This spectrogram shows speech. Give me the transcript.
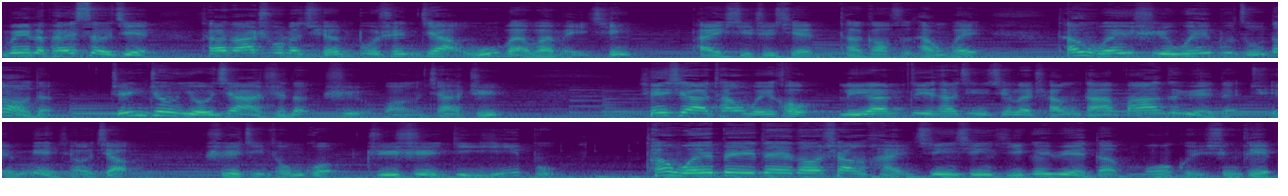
为了拍《色戒》，他拿出了全部身家五百万美金。拍戏之前，他告诉汤唯，汤唯是微不足道的，真正有价值的是王佳芝。签下汤唯后，李安对他进行了长达八个月的全面调教。事情通过只是第一步，汤唯被带到上海进行一个月的魔鬼训练，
